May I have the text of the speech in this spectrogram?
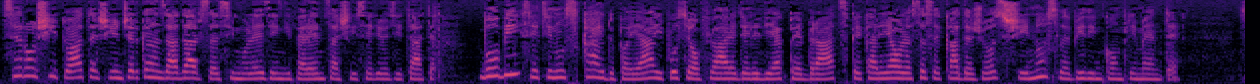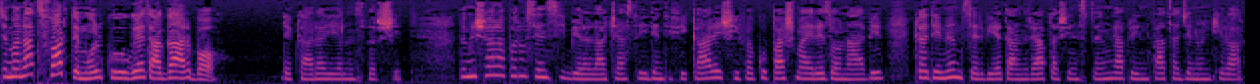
se roșii toată și încercă în zadar să simuleze indiferența și seriozitatea. Bobby se ținu scai după ea, îi puse o floare de liliac pe braț, pe care ea o lăsă să cadă jos și nu slăbi din complimente. Semănați foarte mult cu Greta Garbo!" Declară el în sfârșit. Domnișoara păru sensibilă la această identificare și făcu pași mai rezonabili, clătinând servieta în dreapta și în stânga prin fața genunchilor.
